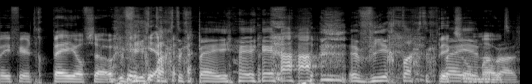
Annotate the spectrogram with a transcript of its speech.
240p of zo? 480p. ja, een 480p Pixel mode. inderdaad.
